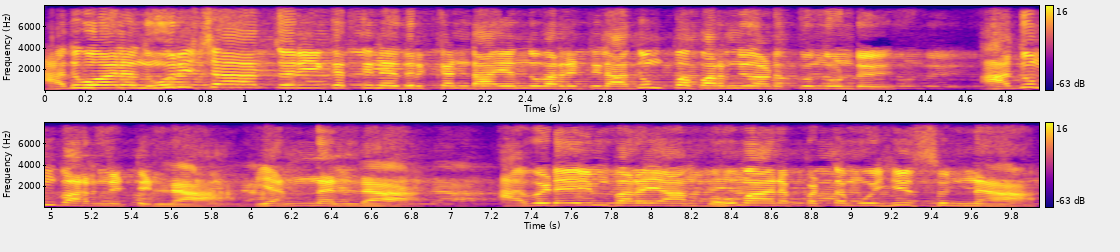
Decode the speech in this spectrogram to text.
അതുപോലെ നൂരിഷാ തൊരീക്കത്തിന് എതിർക്കണ്ട എന്ന് പറഞ്ഞിട്ടില്ല. അതും ഇപ്പൊ പറഞ്ഞു നടക്കുന്നുണ്ട്. അതും പറഞ്ഞിട്ടില്ല എന്നല്ല. അവിടെയും പറയാം ബഹുമാനപ്പെട്ട മുഹിസുന്ന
